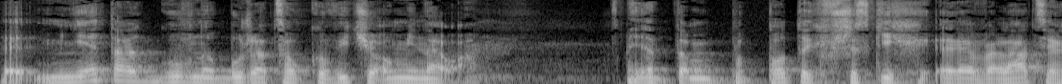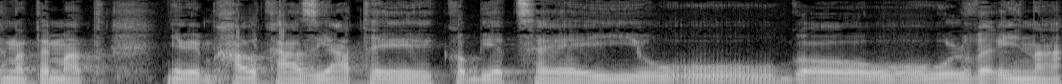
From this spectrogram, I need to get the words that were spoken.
e, mnie ta gównoburza całkowicie ominęła. Ja tam po, po, tych wszystkich rewelacjach na temat, nie wiem, Halka Azjaty kobiecej, go Wolverina,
